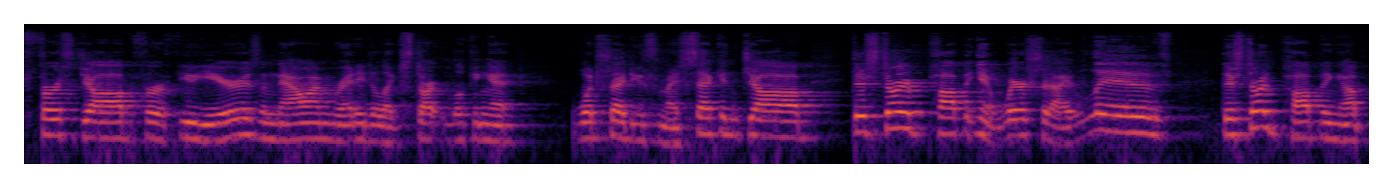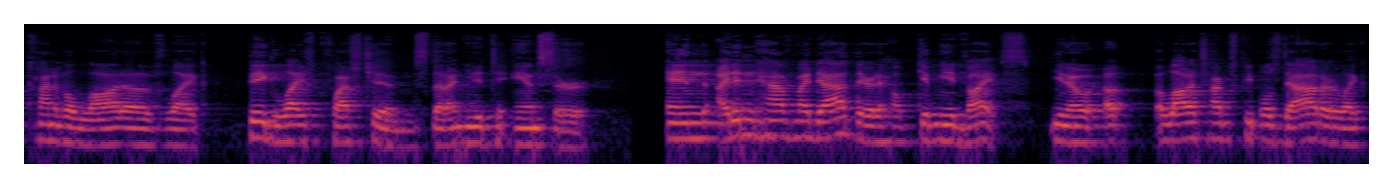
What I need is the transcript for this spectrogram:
first job for a few years and now I'm ready to like start looking at what should I do for my second job. There started popping, you know, where should I live? There started popping up kind of a lot of like big life questions that I needed to answer. And I didn't have my dad there to help give me advice. You know, a, a lot of times people's dad are like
